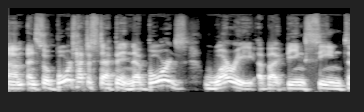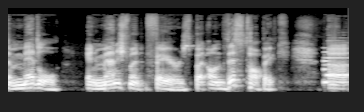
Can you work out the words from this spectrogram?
Um, and so boards have to step in. Now, boards worry about being seen to meddle in management affairs, but on this topic, uh,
